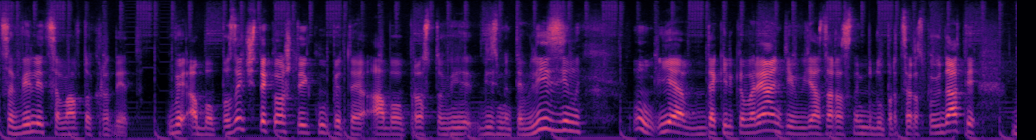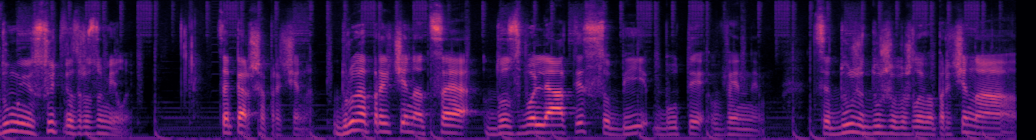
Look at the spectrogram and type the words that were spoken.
це виліться в автокредит. Ви або позичите кошти і купите, або просто візьмете в лізінг. Ну, є декілька варіантів, я зараз не буду про це розповідати. Думаю, суть ви зрозуміли. Це перша причина. Друга причина це дозволяти собі бути винним. Це дуже-дуже важлива причина,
